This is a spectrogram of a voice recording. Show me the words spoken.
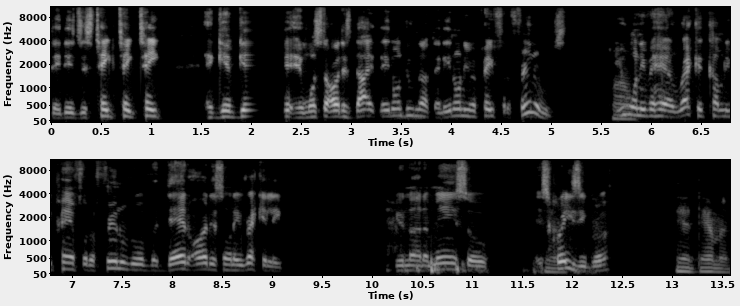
that. They just take, take, take and give, give. And once the artist died, they don't do nothing. They don't even pay for the funerals. You won't even have a record company paying for the funeral of a dead artist on a record label. You know what I mean? So it's yeah. crazy, bro. Yeah, damn it.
